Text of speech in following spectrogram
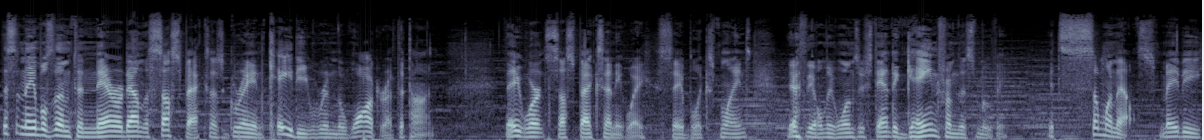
This enables them to narrow down the suspects as Gray and Katie were in the water at the time. They weren't suspects anyway, Sable explains. They're the only ones who stand to gain from this movie. It's someone else, maybe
